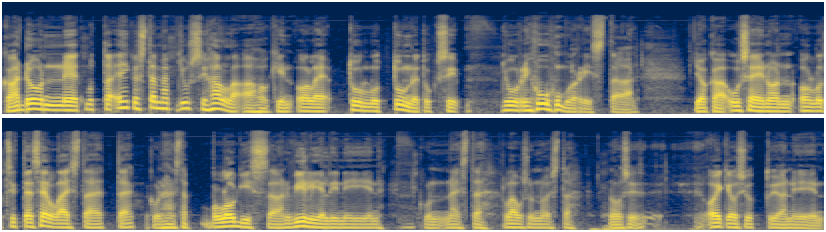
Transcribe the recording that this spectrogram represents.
kadonneet, mutta eikö tämä Jussi halla ole tullut tunnetuksi juuri huumoristaan, joka usein on ollut sitten sellaista, että kun hän sitä blogissaan viljeli, niin kun näistä lausunnoista nousi oikeusjuttuja, niin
